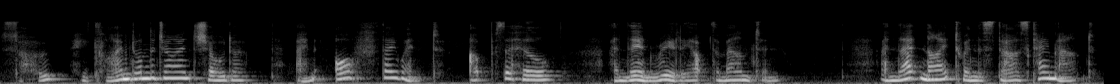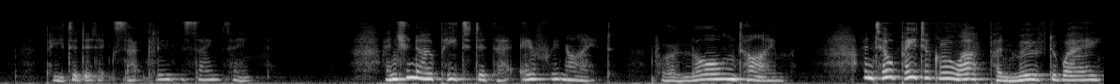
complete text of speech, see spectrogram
So he climbed on the giant's shoulder and off they went up the hill and then really up the mountain. And that night when the stars came out, Peter did exactly the same thing. And you know Peter did that every night for a long time, until Peter grew up and moved away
